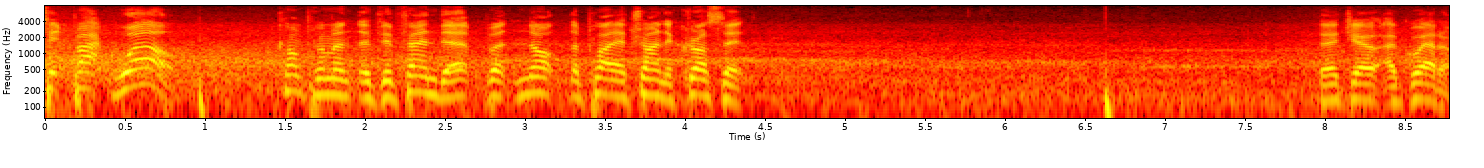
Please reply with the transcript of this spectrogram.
Cuts it back well. Compliment the defender, but not the player trying to cross it. Sergio Aguero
